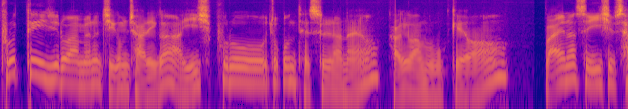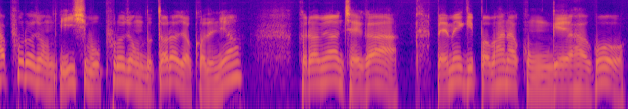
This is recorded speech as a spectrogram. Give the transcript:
프로테이지로 하면은 지금 자리가 20% 조금 됐을려나요? 가격 한번 볼게요. 마이너스 24% 정도, 25% 정도 떨어졌거든요. 그러면 제가 매매 기법 하나 공개하고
